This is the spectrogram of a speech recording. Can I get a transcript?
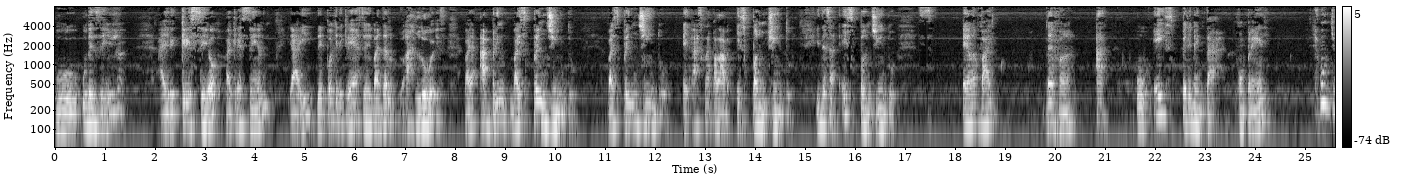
o, o desejo, aí ele cresceu, vai crescendo, e aí depois que ele cresce, ele vai dando as luz, vai abrindo, vai expandindo, vai expandindo, essa é a palavra, expandindo. E dessa expandindo, ela vai levando a o experimentar, compreende? Onde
